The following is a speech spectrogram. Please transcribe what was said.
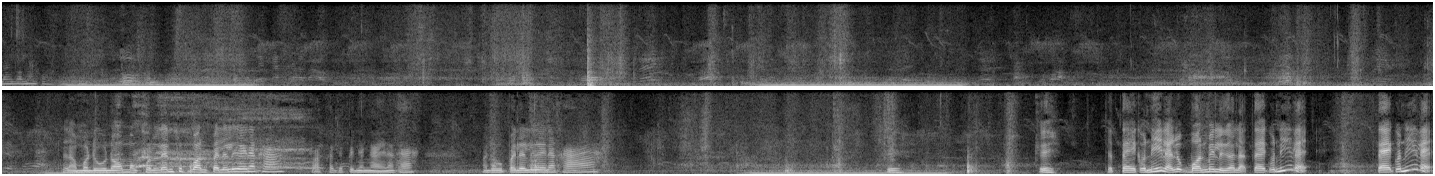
นั่งก่อนนั่งก่อนนั่งก่อน เรามาดูน้องมงคลเล่นฟุตบอลไปเรื่อยๆนะคะว่าเขาจะเป็นยังไงนะคะ มาดูไปเรื่อยๆนะคะเอ้ยเอ้ยจะแตกกว่านี้แหละลูกบอลไม่เหลือแหละแตกกว่านี้แหละ แตกกว่านี้แหละ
